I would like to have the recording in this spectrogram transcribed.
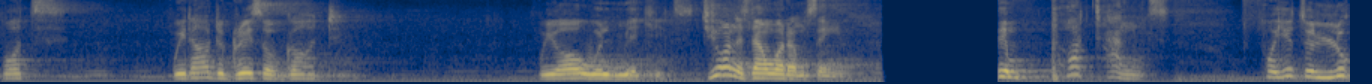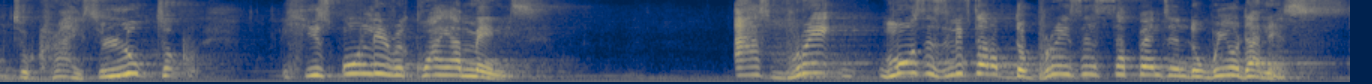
But without the grace of God, we all won't make it. Do you understand what I'm saying? Important for you to look to Christ. Look to his only requirement. As bra- Moses lifted up the brazen serpent in the wilderness,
